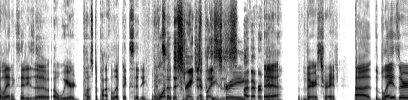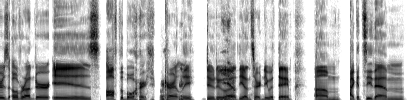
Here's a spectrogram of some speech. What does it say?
Atlantic City's a, a weird post-apocalyptic city. It's- one of the strangest places great. I've ever been. Yeah, very strange. Uh, the Blazers over under is off the board currently due to uh, the uncertainty with Dame. Um, I could see them,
